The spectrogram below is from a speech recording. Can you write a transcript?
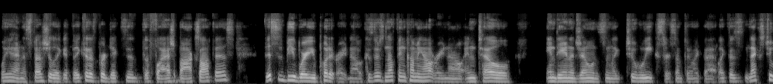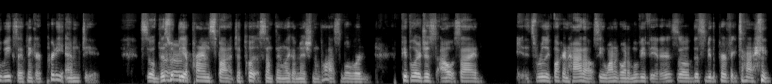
Well, yeah, and especially like if they could have predicted the Flash box office, this would be where you put it right now because there's nothing coming out right now until Indiana Jones in like two weeks or something like that. Like those next two weeks, I think, are pretty empty. So this would be a prime spot to put something like a Mission Impossible where people are just outside. It's really fucking hot out, so you want to go in a movie theater. So this would be the perfect time.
